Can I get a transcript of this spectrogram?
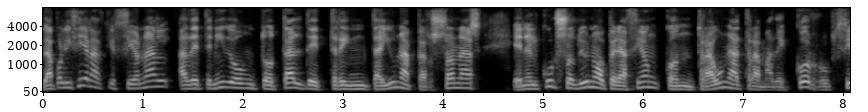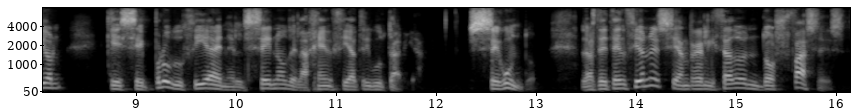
la Policía Nacional ha detenido un total de 31 personas en el curso de una operación contra una trama de corrupción que se producía en el seno de la agencia tributaria. Segundo, las detenciones se han realizado en dos fases,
